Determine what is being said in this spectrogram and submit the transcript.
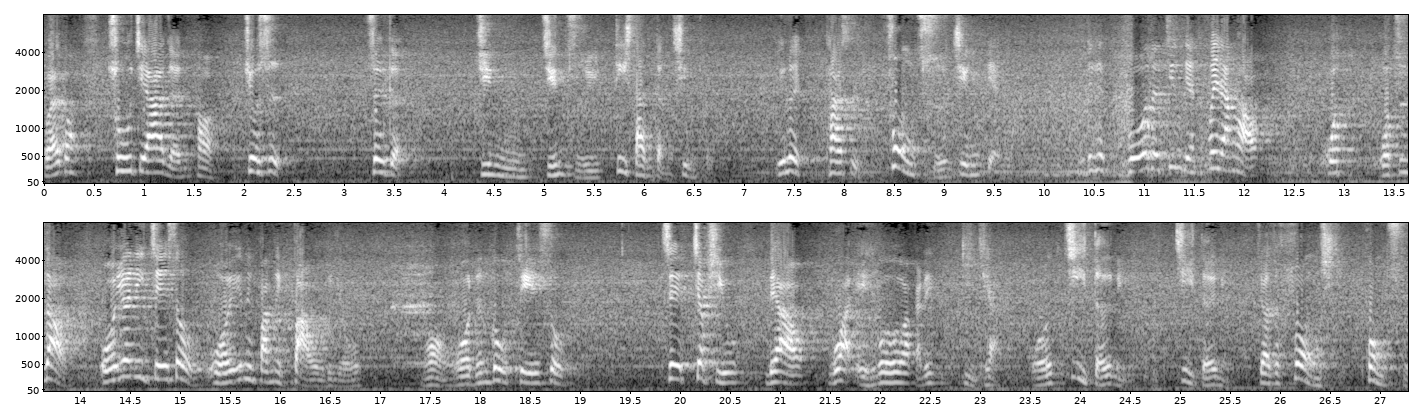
我来讲，出家人哈，就是这个仅仅止于第三等信徒，因为他是奉持经典嘛，这个佛的经典非常好，我我知道，我愿意接受，我愿意帮你保留。哦，我能够接受，接接受了，我会好好甲你记下，我记得你，记得你，叫做奉奉持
